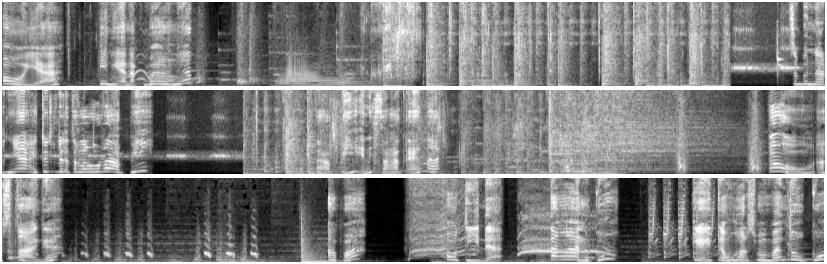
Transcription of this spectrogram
Oh ya, ini enak banget. Sebenarnya itu tidak terlalu rapi. Tapi ini sangat enak. Oh, astaga. Apa? Oh tidak, tanganku. Kate, kamu harus membantuku.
